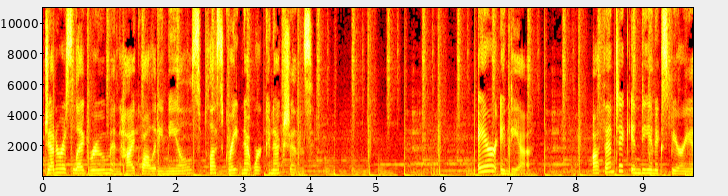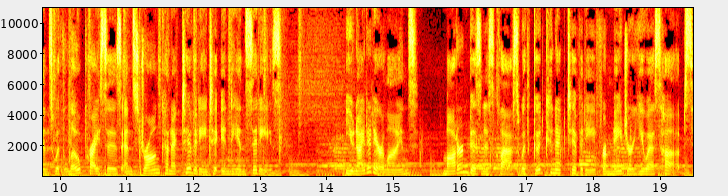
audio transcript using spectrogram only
Generous legroom and high quality meals, plus great network connections. Air India. Authentic Indian experience with low prices and strong connectivity to Indian cities. United Airlines. Modern business class with good connectivity from major U.S. hubs.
